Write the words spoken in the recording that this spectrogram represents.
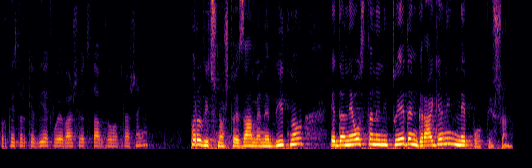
Професорке, вие кој е вашиот став за ова прашање? Првично што е за мене битно е да не остане ниту еден граѓанин непопишан,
